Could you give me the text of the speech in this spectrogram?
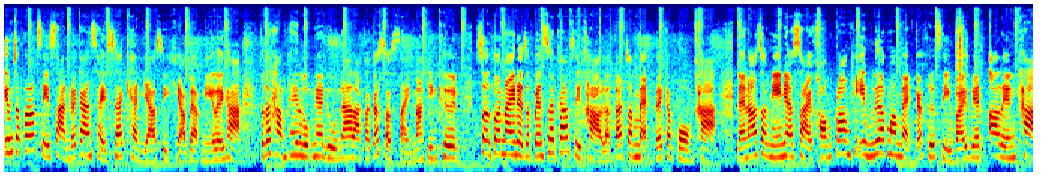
อิมจะเพิ่มสีสันด้วยการใส่เสื้อแขนยาวสีเขียวแบบนี้เลยค่ะ ก็จะทำให้ลุคเนี่ยดูน่ารักแล้วก็สดใสมากยิ่งขึ้น ส่วนตัวในเนี่ยจะเป็นเสื้อกล้ามสีขาวแล้วก็จะแมทด้วยกระโปรงค่ะ และนอกจากนี้เนี่ยสายคล้องกล้องที่อิมเลือกมาแมทก็คือสี White Red Orange ค่ะ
